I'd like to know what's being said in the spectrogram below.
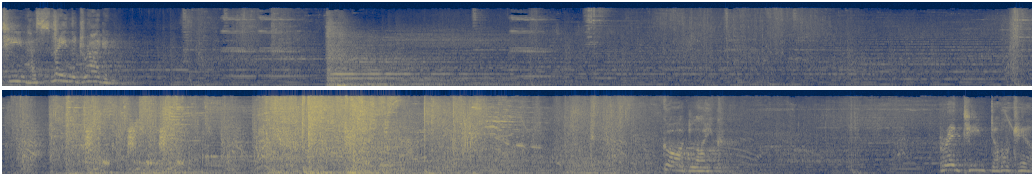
team has slain the dragon. Godlike. Double kill.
